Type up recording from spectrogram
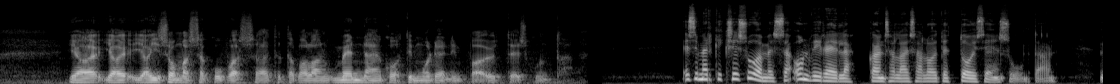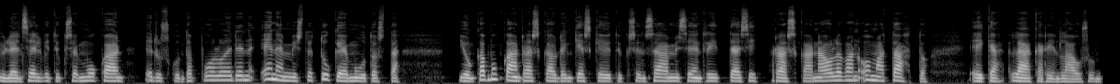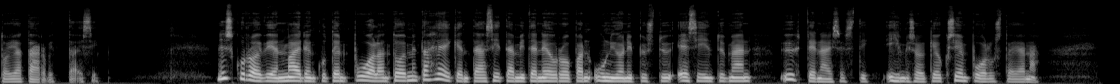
ja, ja, ja isommassa kuvassa, että tavallaan mennään kohti modernimpaa yhteiskuntaa. Esimerkiksi Suomessa on vireillä kansalaisaloite toiseen suuntaan. Ylen selvityksen mukaan eduskuntapuolueiden enemmistö tukee muutosta, jonka mukaan raskauden keskeytyksen saamiseen riittäisi raskaana olevan oma tahto, eikä lääkärin lausuntoja tarvittaisi. Niskuroivien maiden kuten Puolan toiminta heikentää sitä, miten Euroopan unioni pystyy esiintymään yhtenäisesti ihmisoikeuksien puolustajana.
